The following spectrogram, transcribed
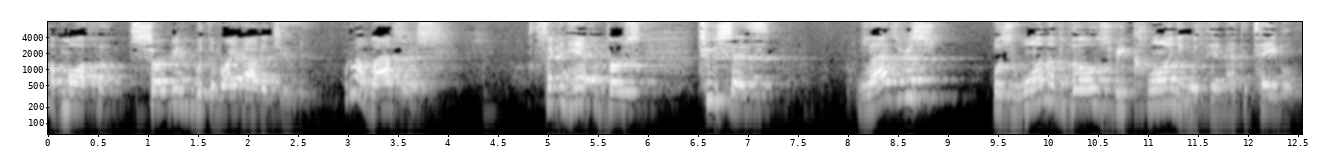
of Martha, serving with the right attitude. What about Lazarus? Second half of verse 2 says, Lazarus was one of those reclining with him at the table.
